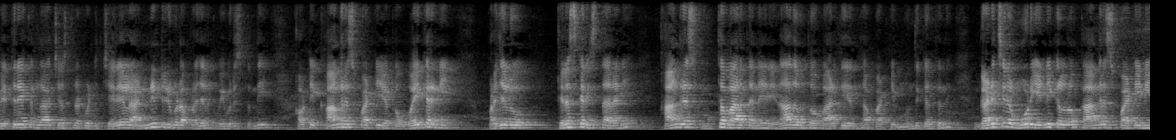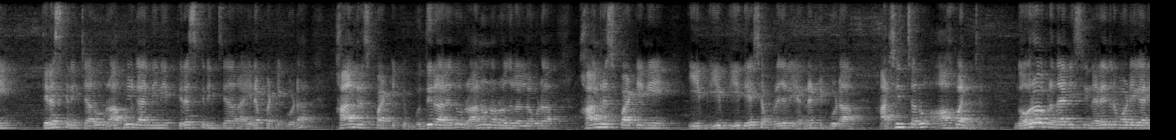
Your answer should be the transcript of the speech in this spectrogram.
వ్యతిరేకంగా చేస్తున్నటువంటి చర్యలు అన్నింటిని కూడా ప్రజలకు వివరిస్తుంది. కాబట్టి కాంగ్రెస్ పార్టీ యొక్క వైఖరిని ప్రజలు తిరస్కరిస్తారని కాంగ్రెస్ ముక్త భారత్ అనే నినాదంతో భారతీయ జనతా పార్టీ ముందుకెళ్తుంది. గడిచిన మూడు ఎన్నికల్లో కాంగ్రెస్ పార్టీని తిరస్కరించారు. రాహుల్ గాంధీని తిరస్కరించారు అయినప్పటికీ కూడా కాంగ్రెస్ పార్టీకి బుద్ధి రాలేదు. రానున్న రోజులలో కూడా కాంగ్రెస్ పార్టీని ఈ ఈ ఈ దేశ ప్రజలు ఎన్నటికి కూడా హర్షించరు ఆహ్వానించరు. గౌరవ ప్రధాని శ్రీ నరేంద్ర మోడీ గారి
